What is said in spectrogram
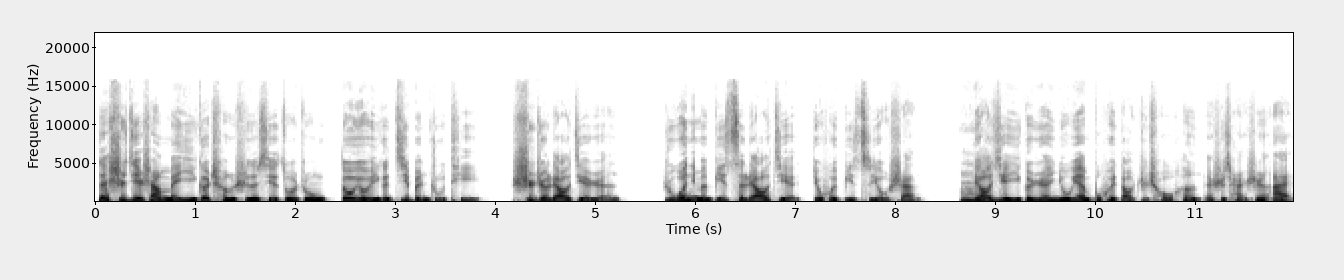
在世界上每一个城市的写作中都有一个基本主题：试着了解人。如果你们彼此了解，就会彼此友善。嗯了解一个人永远不会导致仇恨，而是产生爱。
